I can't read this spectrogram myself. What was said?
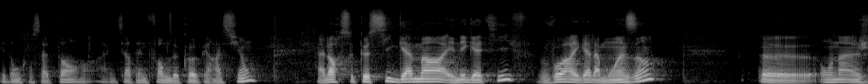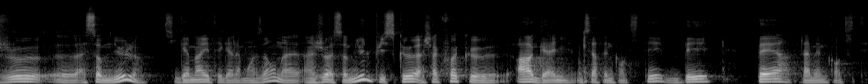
et donc on s'attend à une certaine forme de coopération. Alors que si gamma est négatif, voire égal à moins 1, euh, on a un jeu à somme nulle. Si gamma est égal à moins 1, on a un jeu à somme nulle, puisque à chaque fois que A gagne une certaine quantité, B perd la même quantité.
